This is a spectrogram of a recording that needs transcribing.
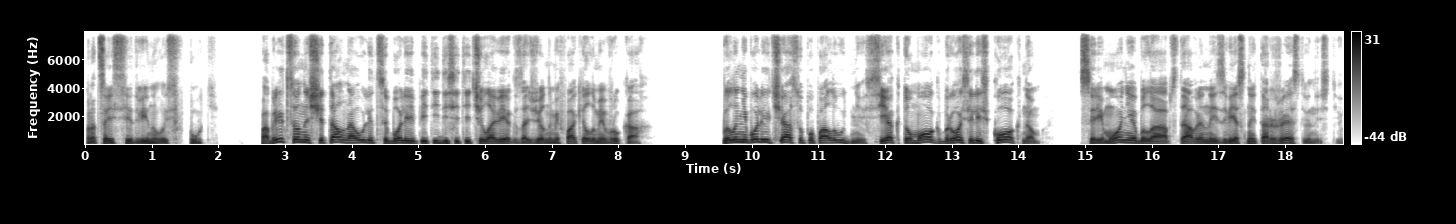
Процессия двинулась в путь. Фабрицио насчитал на улице более 50 человек с зажженными факелами в руках. Было не более часу пополудни. Все, кто мог, бросились к окнам. Церемония была обставлена известной торжественностью.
